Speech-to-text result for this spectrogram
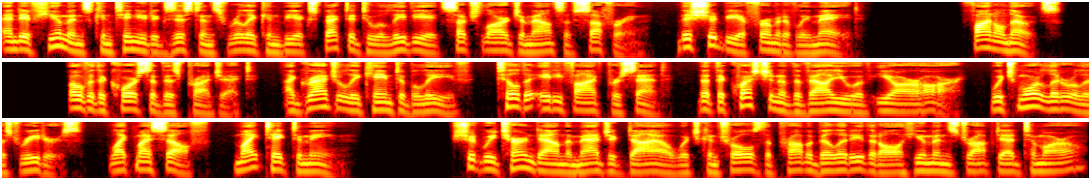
And if humans' continued existence really can be expected to alleviate such large amounts of suffering, this should be affirmatively made. Final notes. Over the course of this project, I gradually came to believe, tilde 85%, that the question of the value of ERR, which more literalist readers, like myself, might take to mean. Should we turn down the magic dial which controls the probability that all humans drop dead tomorrow?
